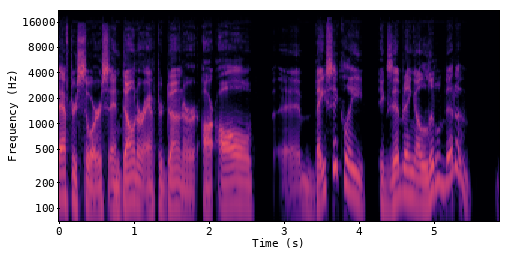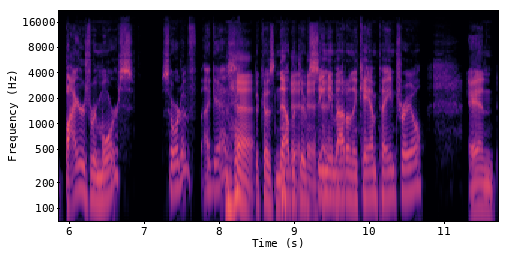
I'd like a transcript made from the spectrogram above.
after source and donor after donor are all uh, basically exhibiting a little bit of buyer's remorse, sort of, I guess, because now that they've seen him out on the campaign trail. And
